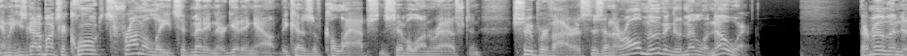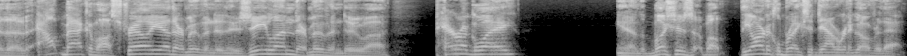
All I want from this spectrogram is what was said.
I mean, he's got a bunch of quotes from elites admitting they're getting out because of collapse and civil unrest and super viruses, and they're all moving to the middle of nowhere. They're moving to the outback of Australia. They're moving to New Zealand. They're moving to uh, Paraguay, you know, the Bushes. Well, the article breaks it down. We're going to go over that.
